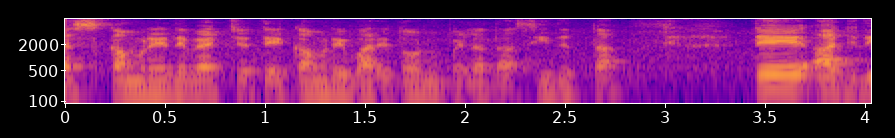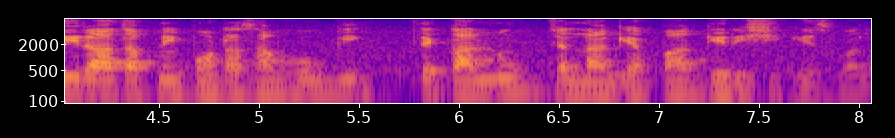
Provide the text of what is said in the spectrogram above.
ਇਸ ਕਮਰੇ ਦੇ ਵਿੱਚ ਤੇ ਕਮਰੇ ਬਾਰੇ ਤੁਹਾਨੂੰ ਪਹਿਲਾਂ ਦੱਸ ਹੀ ਦਿੱਤਾ। ਤੇ ਅੱਜ ਦੀ ਰਾਤ ਆਪਣੀ ਪੌਂਟਾ ਸਾਹਿਬ ਹੋਊਗੀ ਤੇ ਕੱਲ ਨੂੰ ਚੱਲਾਂਗੇ ਆਪਾਂ ਅੱਗੇ ਰਿਸ਼ੀਕੇਸ਼ ਵੱਲ।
